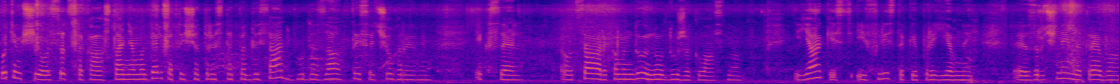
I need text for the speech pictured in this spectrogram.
потім ще ось це така остання моделька 1350 буде за 1000 гривень. XL. Оця рекомендую, ну дуже класно. І якість, і фліс такий приємний. Е, Зручний, не треба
